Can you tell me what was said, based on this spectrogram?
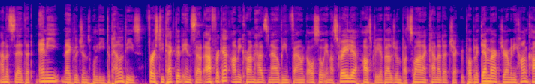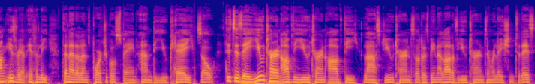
and has said that any negligence will lead to penalties. First detected in South Africa, Omicron has now been found also in Australia, Austria, Belgium, Botswana, Canada, Czech Republic, Denmark, Germany, Hong Kong, Israel, Italy, the Netherlands, Portugal, Spain, and the UK. So this is a U turn of the U turn of the last U turn. So there's been a lot of U turns in relation to this.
